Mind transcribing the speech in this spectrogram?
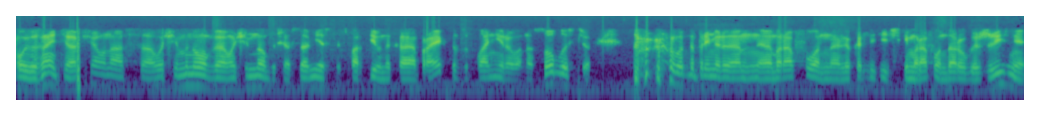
Ой, вы знаете, вообще у нас а, очень много, очень много сейчас совместных спортивных а, проектов запланировано с областью. вот, например, э, марафон, легкоатлетический марафон «Дорога жизни»,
